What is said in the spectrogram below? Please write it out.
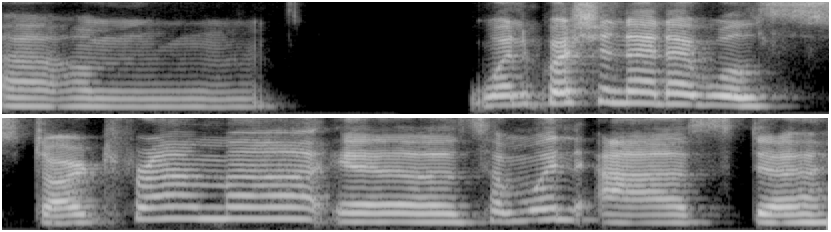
Um, one question that I will start from uh, is someone asked uh,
